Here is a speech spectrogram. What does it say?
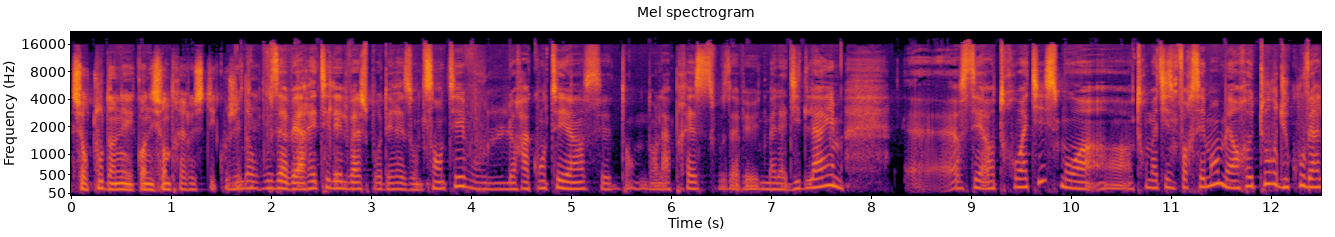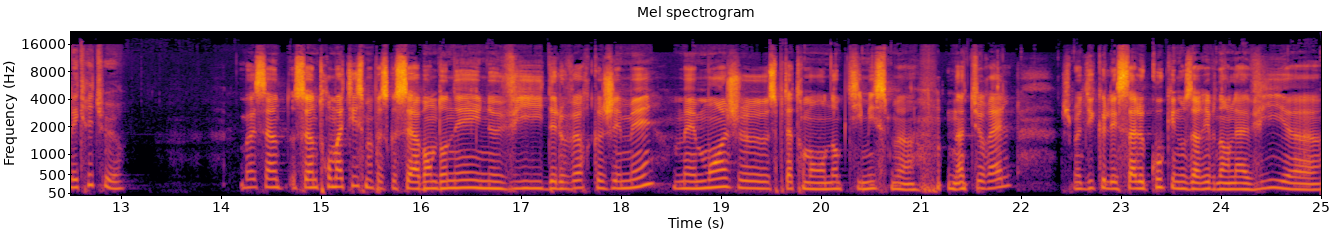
Surtout dans les conditions très rustiques où j'étais. Donc vous avez arrêté l'élevage pour des raisons de santé, vous le racontez, hein, c'est dans, la presse, vous avez une maladie de Lyme. Euh, c'est un traumatisme ou un, traumatisme forcément, mais en retour du coup vers l'écriture? Bah, c'est un, traumatisme parce que c'est abandonner une vie d'éleveur que j'aimais. Mais moi, c'est peut-être mon optimisme naturel. Je me dis que les sales coups qui nous arrivent dans la vie, euh,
